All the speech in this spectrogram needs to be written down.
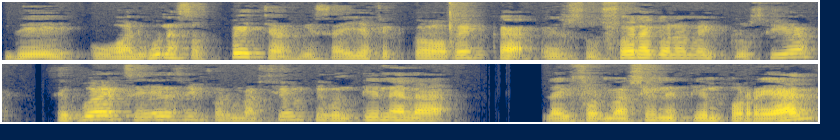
de, o alguna sospecha que se haya efectuado pesca en su zona económica exclusiva, se puede acceder a esa información que contiene la, la información en tiempo real.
